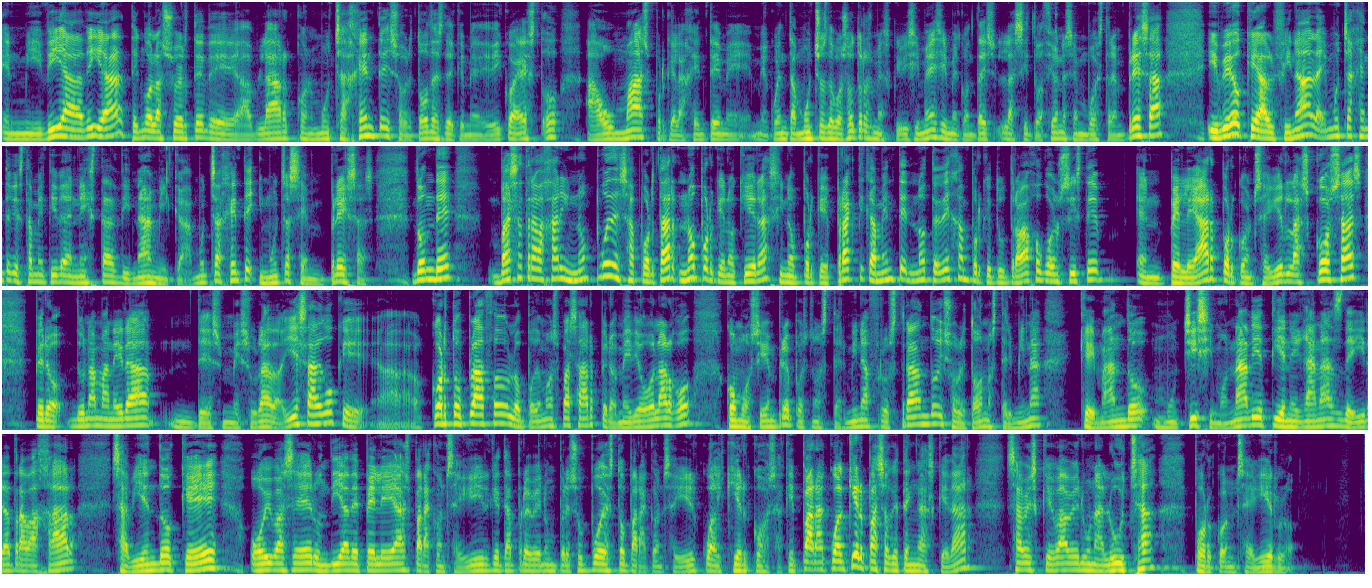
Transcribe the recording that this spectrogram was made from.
en mi día a día tengo la suerte de hablar con mucha gente, sobre todo desde que me dedico a esto, aún más, porque la gente me, cuenta, muchos de vosotros me escribís emails y me contáis las situaciones en vuestra empresa, y veo que al final hay mucha gente que está metida en esta dinámica, mucha gente y muchas empresas, donde vas a trabajar y no puedes aportar, no porque no quieras, sino porque prácticamente no te dejan porque tu trabajo consiste en pelear por conseguir las cosas, pero de una manera desmesurada. Y es algo que a corto plazo lo podemos pasar, pero a medio o largo, como siempre, pues nos termina frustrando y sobre todo nos termina quemando muchísimo. Nadie tiene ganas de ir a trabajar sabiendo que hoy va a ser un día de peleas para conseguir que te aprueben un presupuesto, para conseguir cualquier cosa, que para cualquier paso que tengas que dar, sabes que va a haber una lucha por conseguirlo.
